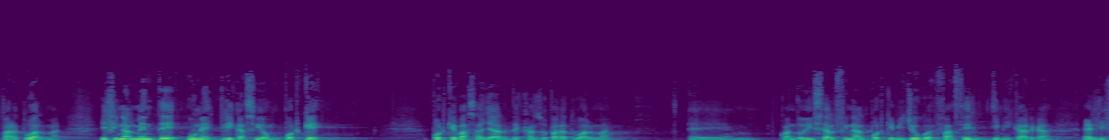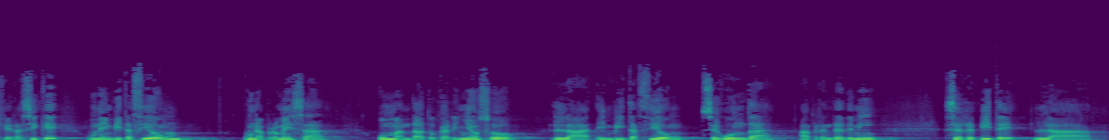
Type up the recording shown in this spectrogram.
para tu alma. Y finalmente, una explicación. ¿Por qué? ¿Por qué vas a hallar descanso para tu alma? Eh, cuando dice al final, porque mi yugo es fácil y mi carga es ligera. Así que una invitación, una promesa, un mandato cariñoso, la invitación segunda, aprended de mí, se repite la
